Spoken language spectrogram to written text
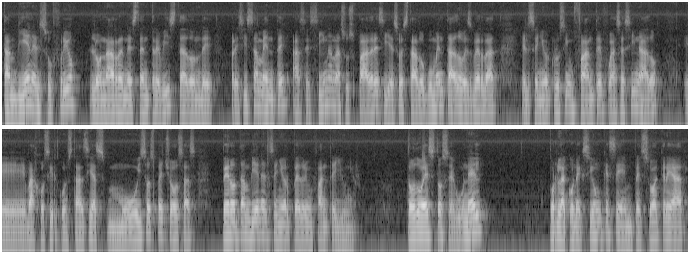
también él sufrió, lo narra en esta entrevista, donde precisamente asesinan a sus padres, y eso está documentado, es verdad, el señor Cruz Infante fue asesinado eh, bajo circunstancias muy sospechosas, pero también el señor Pedro Infante Jr. Todo esto, según él, por la conexión que se empezó a crear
